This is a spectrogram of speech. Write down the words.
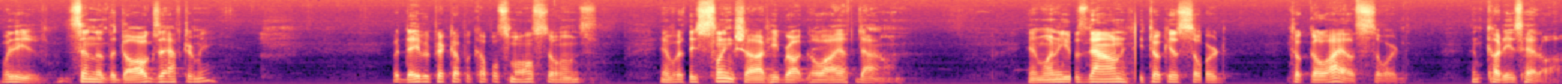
What are you sending the dogs after me? But David picked up a couple small stones, and with his slingshot, he brought Goliath down. And when he was down, he took his sword, took Goliath's sword, and cut his head off.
